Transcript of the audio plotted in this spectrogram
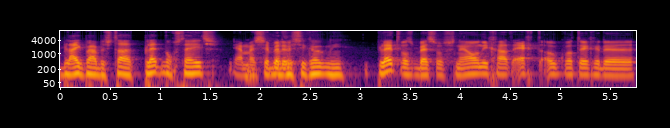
Blijkbaar bestaat Plet nog steeds. Ja, maar ze Dat de wist ik ook niet. Plet was best wel snel. En die gaat echt ook wat tegen de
